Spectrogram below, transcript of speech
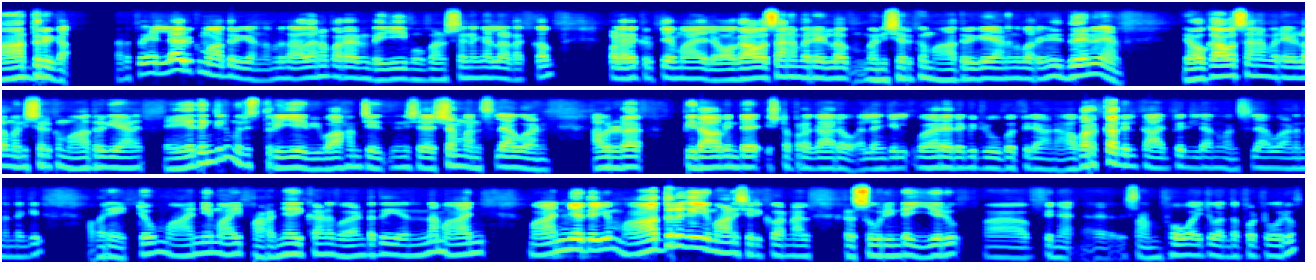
മാതൃക. അടുത്ത എല്ലാവർക്കും മാതൃകയാണ്. നമ്മൾ സാധാരണ പറയാറുണ്ട് ഈ വിമർശനങ്ങളടക്കം വളരെ കൃത്യമായ ലോകാവസാനം വരെയുള്ള മനുഷ്യർക്ക് മാതൃകയാണെന്ന് പറയുന്നത് ഇത് തന്നെയാണ്. ലോകാവസാനം വരെയുള്ള മനുഷ്യർക്ക് മാതൃകയാണ്. ഏതെങ്കിലും ഒരു സ്ത്രീയെ വിവാഹം ചെയ്തതിന് ശേഷം മനസ്സിലാവുകയാണ് അവരുടെ പിതാവിന്റെ ഇഷ്ടപ്രകാരമോ അല്ലെങ്കിൽ വേറെ ഏതെങ്കിലും രൂപത്തിലാണ് അവർക്കതിൽ താല്പര്യമില്ല എന്ന് മനസ്സിലാവുകയാണെന്നുണ്ടെങ്കിൽ അവരെ ഏറ്റവും മാന്യമായി പറഞ്ഞയക്കാണ് വേണ്ടത് എന്ന മാന്യതയും മാതൃകയുമാണ് ശരിക്കും പറഞ്ഞാൽ റസൂലിന്റെ ഈ ഒരു പിന്നെ സംഭവമായിട്ട് ബന്ധപ്പെട്ട് പോലും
